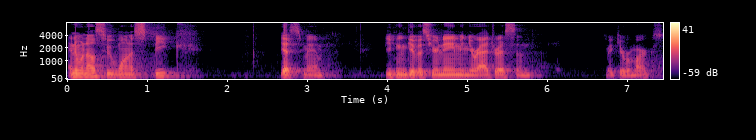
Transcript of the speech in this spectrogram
Anyone else who want to speak? Yes, ma'am. You can give us your name and your address and make your remarks.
